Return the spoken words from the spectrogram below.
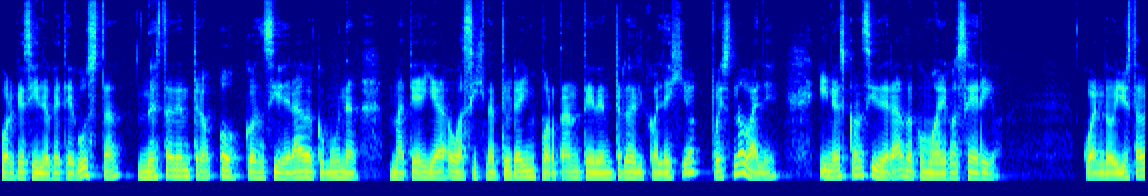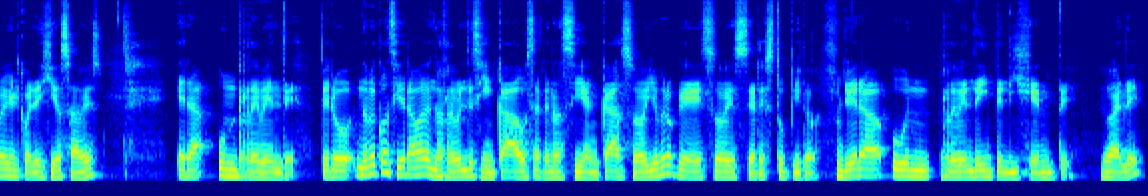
Porque si lo que te gusta no está dentro o considerado como una materia o asignatura importante dentro del colegio, pues no vale y no es considerado como algo serio. Cuando yo estaba en el colegio, ¿sabes? Era un rebelde, pero no me consideraba de los rebeldes sin causa que no hacían caso. Yo creo que eso es ser estúpido. Yo era un rebelde inteligente, ¿vale?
